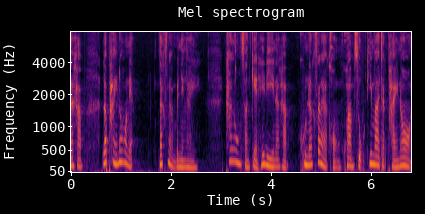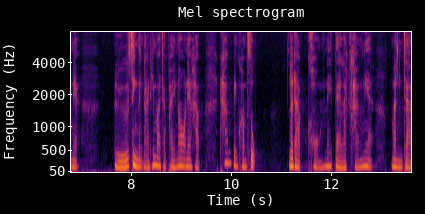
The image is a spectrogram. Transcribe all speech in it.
นะครับ แล้วภายนอกเนี่ยลักษณะเป็นยังไง ถ้าลองสังเกตให้ดีนะครับ คุณลักษณะของความสุขที่มาจากภายนอกเนี่ยหรือสิ่งต่างๆที่มาจากภายนอกเนี่ยครับถ้าเป็นความสุขระดับของในแต่ละครั้งเนี่ยมันจะ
